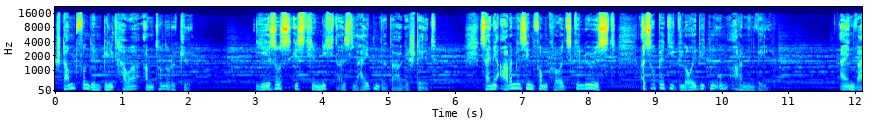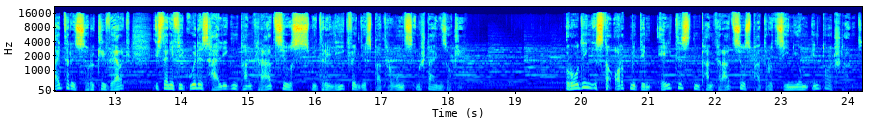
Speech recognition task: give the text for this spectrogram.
stammt von dem Bildhauer Anton Rückel. Jesus ist hier nicht als Leidender dargestellt. Seine Arme sind vom Kreuz gelöst, als ob er die Gläubigen umarmen will. Ein weiteres Rückelwerk ist eine Figur des heiligen Pankratius mit Reliquien des Patrons im Steinsockel. Roding ist der Ort mit dem ältesten Pankratius-Patrozinium in Deutschland.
